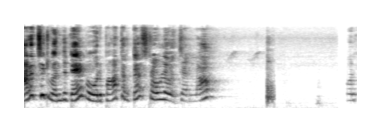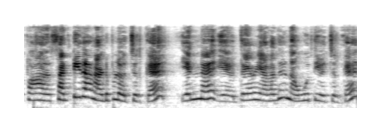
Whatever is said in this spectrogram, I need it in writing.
அரைச்சிட்டு வந்துட்டேன். இப்போ ஒரு பாத்திரத்தை ஸ்டவ்வில் வச்சிடலாம். ஒரு பா சட்டி தான் நான் அடுப்பில் வச்சுருக்கேன். எண்ணெய் தேவையானது நான் ஊற்றி வச்சுருக்கேன்.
